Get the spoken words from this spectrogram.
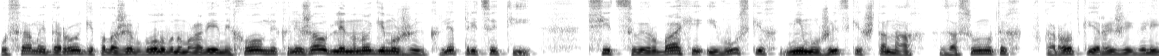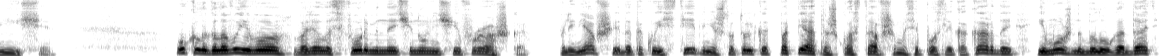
У самой дороги, положив голову на муравейный холмик, лежал длинноногий мужик лет тридцати, в ситцевой рубахе и в узких, немужицких штанах, засунутых в короткие рыжие голенища. Около головы его валялась форменная чиновничья фуражка полинявшие до такой степени, что только по пятнышку, оставшемуся после кокарды, и можно было угадать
